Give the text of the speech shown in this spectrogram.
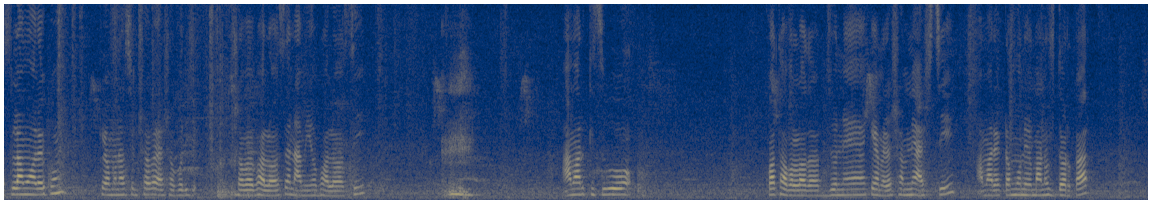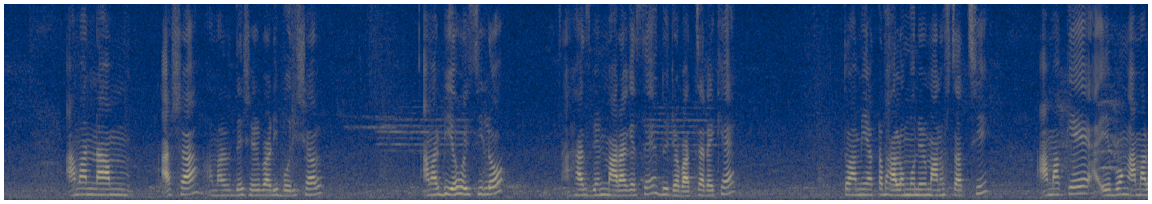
আসসালামু আলাইকুম। কেমন আছেন সবাই? আশা করি সবাই ভালো আছেন, আমিও ভালো আছি। আমার কিছু কথা বলার জন্য ক্যামেরার সামনে আসছি। আমার একটা মনের মানুষ দরকার। আমার নাম আশা, আমার দেশের বাড়ি বরিশাল। আমার বিয়ে হয়েছিল হাজবেন্ড মারা গেছে, দুইটা বাচ্চা রেখে। তো আমি একটা ভালো মনের মানুষ চাচ্ছি। আমাকে এবং আমার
